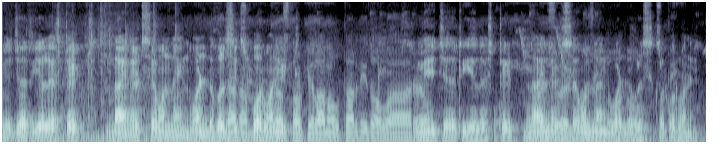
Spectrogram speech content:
Major real estate nine eight seven nine one double six four one eight ઉતાર દીધો. Major real estate nine eight seven nine one double six four one eight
